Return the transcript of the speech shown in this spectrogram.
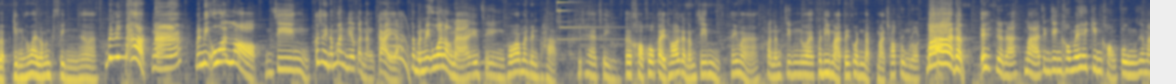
แบบกินเข้าไปแล้วมันฟินใช่ไหมมันเป็นผักนะ มันไม่อ้วนหรอกจริงๆก็ใช้น้ำมันเดียวกับหนังไก่อะแต่มันไม่อ้วนหรอกนะจริงๆเพราะว่ามันเป็นผักที่แท้จริง เออขอโคไก่ทอดกับน้ำจิ้มให้หมา ขอน้ำจิ้มด้วย พอดีหมาเป็นคนแบบหมาชอบปรุงรส บ้าแบบ เอ๊ะเดี๋ยวนะ หมาจริง ๆเขาไม่ให้กินของปรุงใช่ไหม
